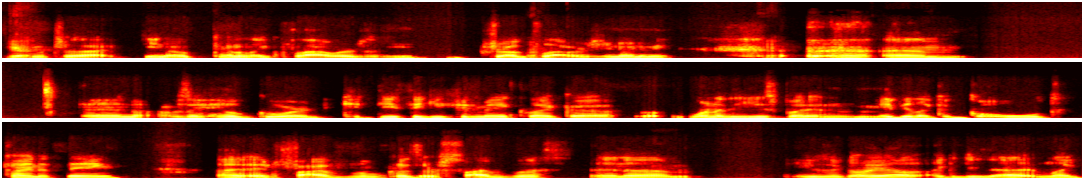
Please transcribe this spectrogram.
Yeah. which are you know kind of like flowers and drug flowers. You know what I mean? um, and I was like, "Hey, Gord, could, do you think you could make like a one of these, but in maybe like a gold kind of thing, uh, and five of them because there's five of us?" And um, he was like, "Oh yeah, I could do that." And like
